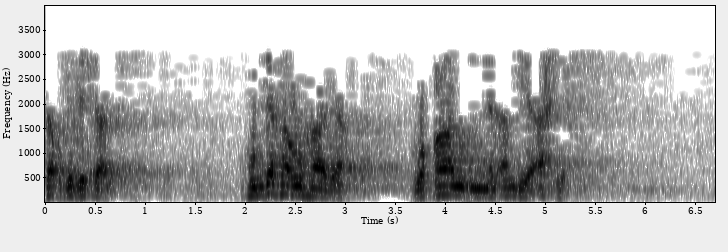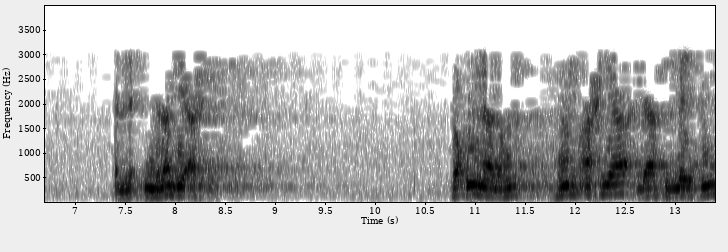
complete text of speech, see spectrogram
فقد الرسالة هم دفعوا هذا وقالوا إن الأنبياء أحيا. إن الأنبياء أحيا. فقلنا لهم هم أحياء لكن ليسوا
